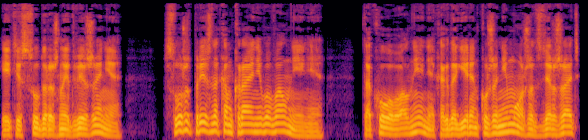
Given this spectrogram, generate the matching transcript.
эти судорожные движения служат признаком крайнего волнения, такого волнения, когда Геринг уже не может сдержать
